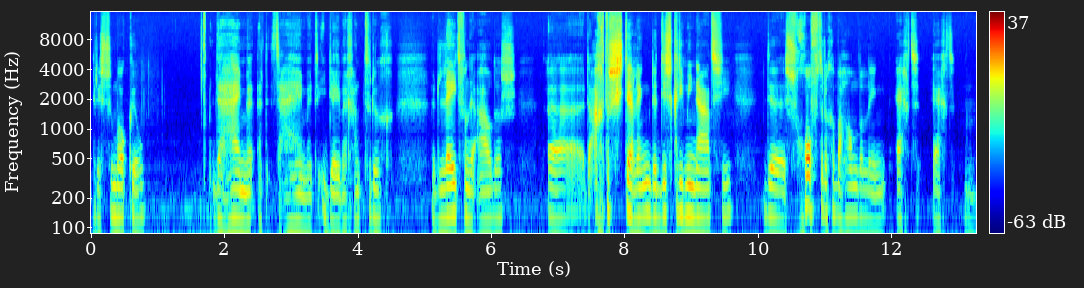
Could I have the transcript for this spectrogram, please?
Chris Sumokil, de heim, het, het het idee, wij gaan terug, het leed van de ouders, de achterstelling, de discriminatie, de schofterige behandeling. Echt, echt. Hmm.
